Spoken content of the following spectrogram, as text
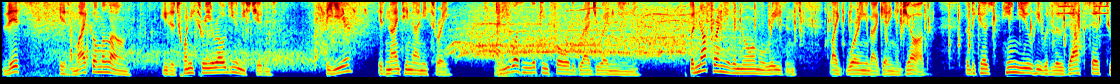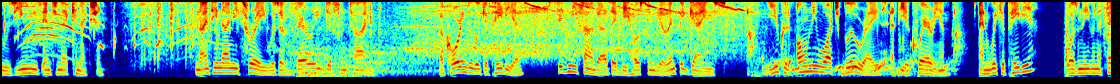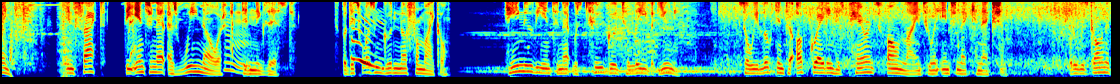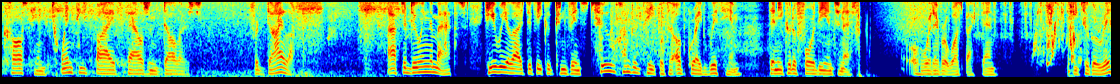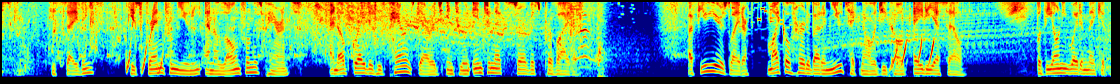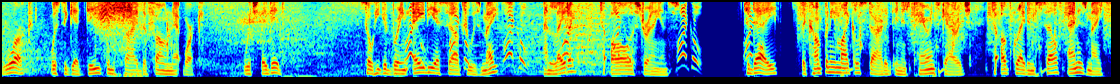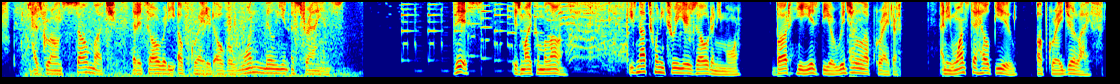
This is Michael Malone. He's a 23 year old uni student. The year is 1993, and he wasn't looking forward to graduating uni. But not for any of the normal reasons, like worrying about getting a job, but because he knew he would lose access to his uni's internet connection. 1993 was a very different time. According to Wikipedia, Sydney found out they'd be hosting the Olympic Games. You could only watch Blu rays at the aquarium, and Wikipedia wasn't even a thing. In fact, the internet as we know it hmm. didn't exist. But this wasn't hmm. good enough for Michael. He knew the internet was too good to leave at uni. So he looked into upgrading his parents' phone line to an internet connection. But it was going to cost him $25,000 for dial up. After doing the maths, he realized if he could convince 200 people to upgrade with him, then he could afford the internet. Or whatever it was back then. He took a risk, his savings, his friend from uni, and a loan from his parents, and upgraded his parents' garage into an internet service provider. A few years later, Michael heard about a new technology called ADSL. But the only way to make it work was to get deep inside the phone network, which they did. So he could bring ADSL to his mates and later to all Australians. Today, the company Michael started in his parents' garage to upgrade himself and his mates has grown so much that it's already upgraded over 1 million Australians. This is Michael Malone. He's not 23 years old anymore, but he is the original upgrader, and he wants to help you upgrade your life.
